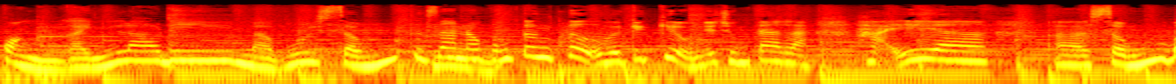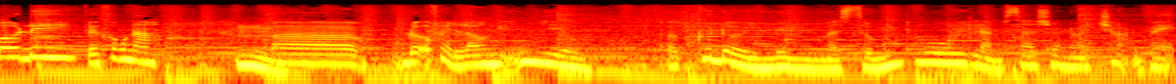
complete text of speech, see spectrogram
quẳng gánh lo đi mà vui sống. Thực ra ừ. nó cũng tương tự với cái kiểu như chúng ta là hãy uh, uh, sống bơ đi phải không nào? Ừ. uh, đỡ phải lo nghĩ nhiều. Uh, cứ đời mình mà sống thôi làm sao cho nó trọn vẹn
